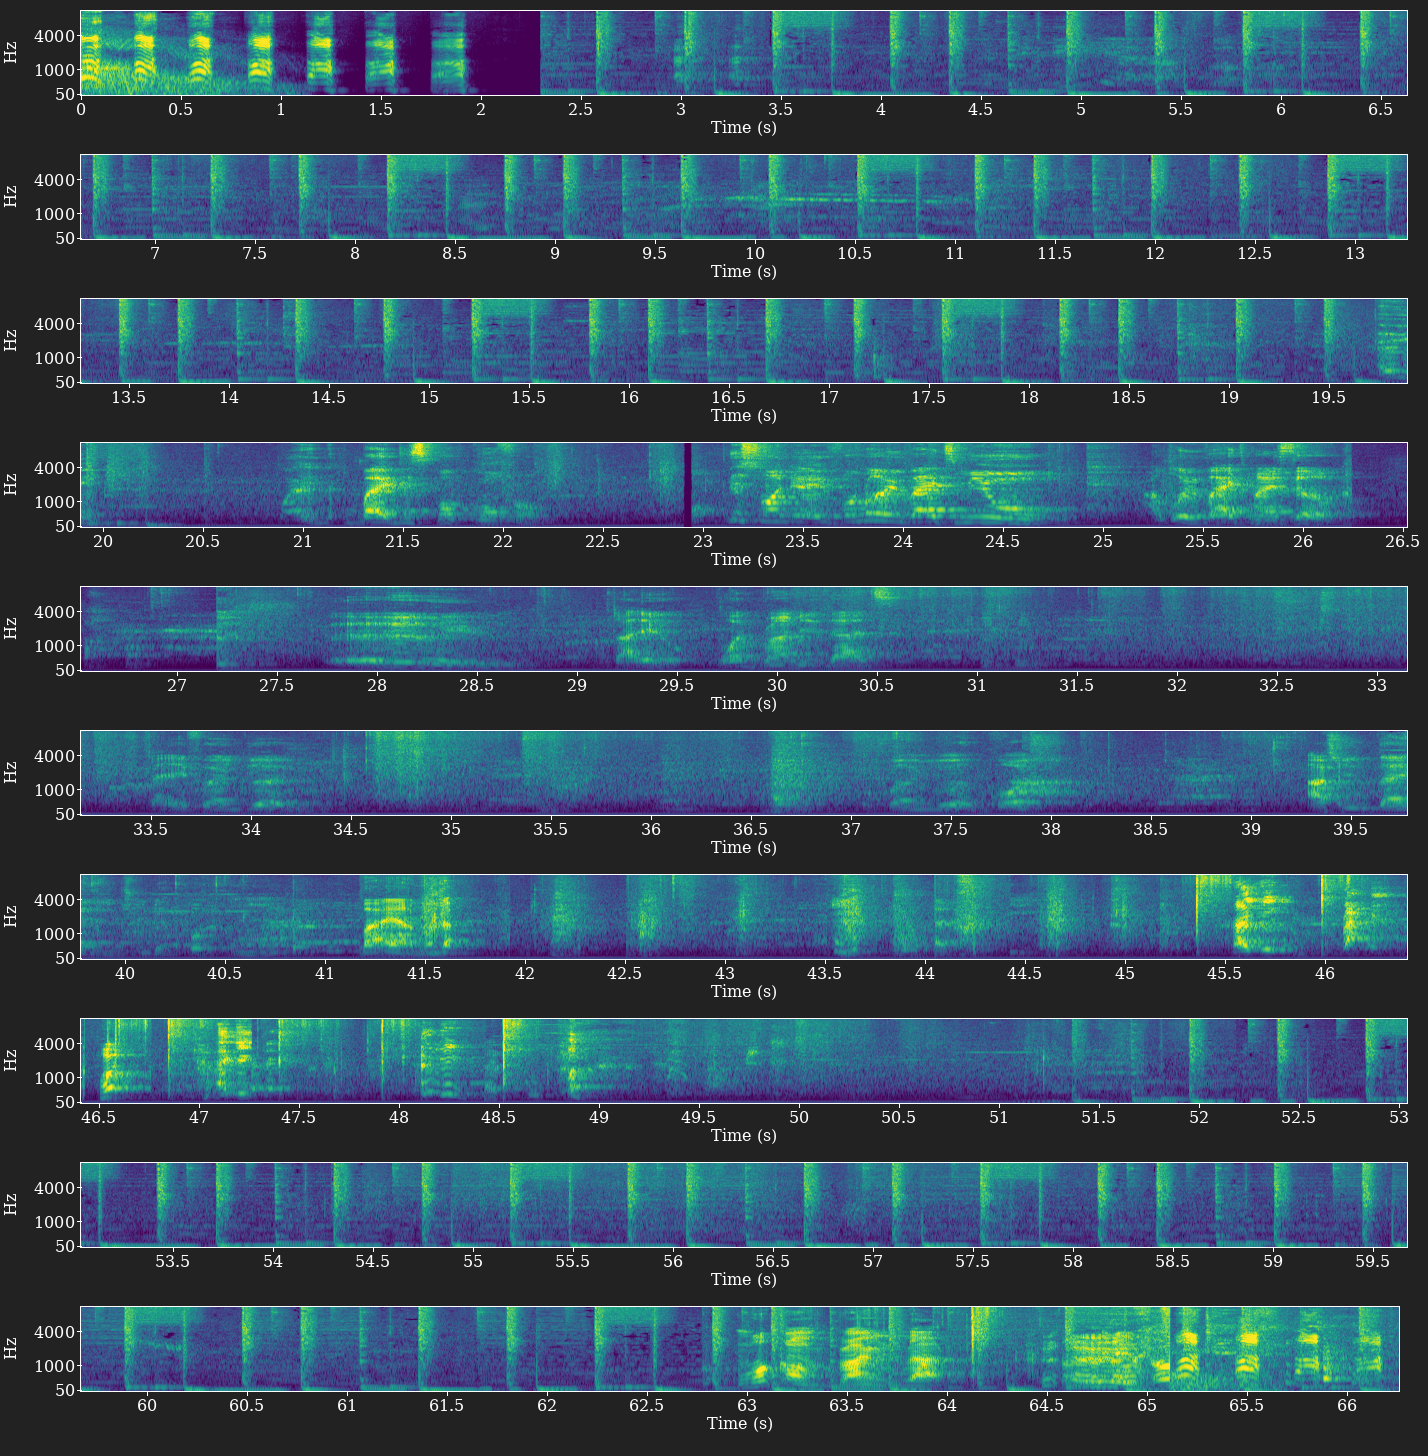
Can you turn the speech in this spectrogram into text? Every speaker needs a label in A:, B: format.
A: Where buy this popcorn from? This one there, if you not invite me, oh, I go invite myself. Is that? Charlie, if you enjoy, if you enjoy, because as you guys dey chew the popcorn, buy another. What kind of brand is that?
